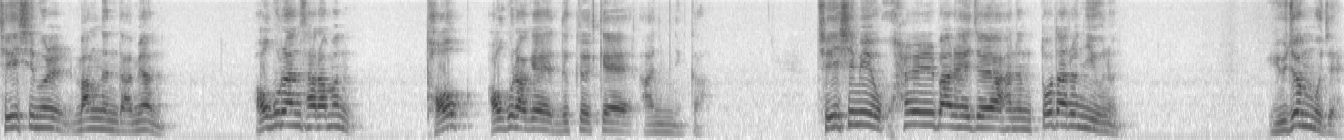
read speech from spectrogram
재심을 막는다면 억울한 사람은 더욱 억울하게 느낄 게 아닙니까? 재심이 활발해져야 하는 또 다른 이유는 유전무죄,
